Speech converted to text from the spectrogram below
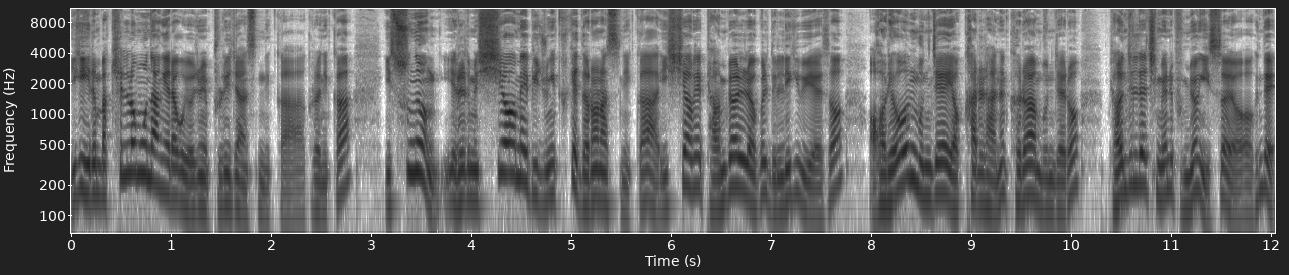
이게 이른바 킬러 문항이라고 요즘에 불리지 않습니까? 그러니까 이 수능 예를 들면 시험의 비중이 크게 늘어났으니까 이 시험의 변별력을 늘리기 위해서 어려운 문제의 역할을 하는 그러한 문제로 변질된 측면이 분명히 있어요. 근데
